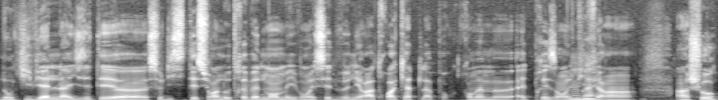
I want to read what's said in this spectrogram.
Donc ils viennent, là, ils étaient euh, sollicités sur un autre événement, mais ils vont essayer de venir à 3-4 là, pour quand même euh, être présents et puis Ouais. faire un, un show.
